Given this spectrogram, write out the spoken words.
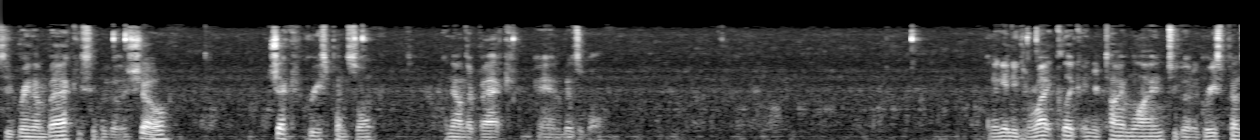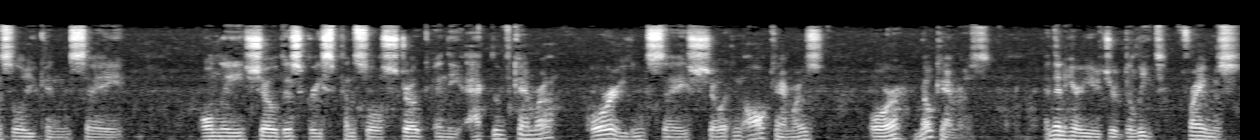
To bring them back, you simply go to Show, check Grease Pencil, and now they're back and visible. And again, you can right click in your timeline to go to grease pencil. You can say only show this grease pencil stroke in the active camera, or you can say show it in all cameras, or no cameras. And then here use your delete frames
